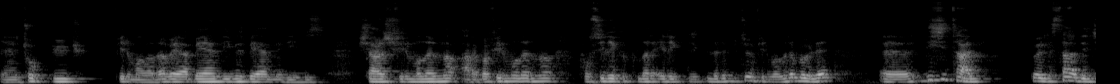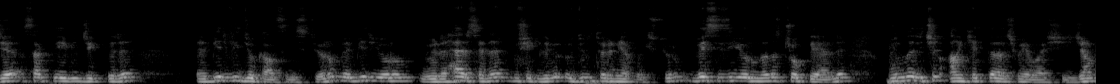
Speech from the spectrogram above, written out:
e, çok büyük firmalara veya beğendiğimiz beğenmediğimiz şarj firmalarına, araba firmalarına, fosil yakıtlılara, elektriklileri bütün firmalara böyle e, dijital böyle sadece saklayabilecekleri e, bir video kalsın istiyorum ve bir yorum böyle her sene bu şekilde bir ödül töreni yapmak istiyorum ve sizin yorumlarınız çok değerli. Bunlar için anketler açmaya başlayacağım.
